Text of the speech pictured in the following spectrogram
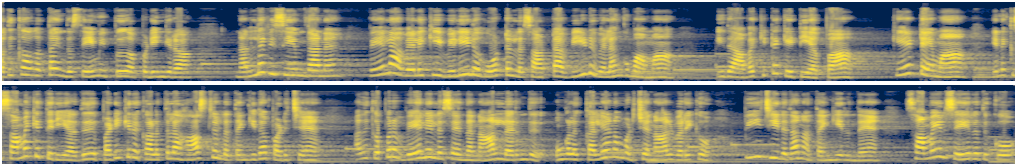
அதுக்காகத்தான் இந்த சேமிப்பு அப்படிங்கிறா. நல்ல விஷயம் தானே வேளா வேலைக்கு வெளியில ஹோட்டல்ல சாப்பிட்டா வீடு விளங்குமாமா? இதை அவகிட்ட கேட்டியாப்பா? கேட்டேம்மா. எனக்கு சமைக்க தெரியாது. படிக்கிற காலத்துல ஹாஸ்டல்ல தங்கி தான் படித்தேன் அதுக்கப்புறம் வேலையில் சேர்ந்த நாள்ல இருந்து உங்களை கல்யாணம் முடிச்ச நாள் வரைக்கும் பிஜியில தான் நான் தங்கியிருந்தேன். சமையல் செய்யறதுக்கோ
